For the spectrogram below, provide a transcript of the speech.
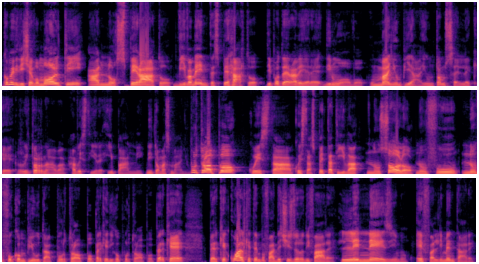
Come vi dicevo, molti hanno sperato, vivamente sperato, di poter avere di nuovo un Magnum PI, un Tom Selleck che ritornava a vestire i panni di Thomas Magnum. Purtroppo questa, questa, aspettativa non solo non fu, non fu compiuta, purtroppo, perché dico purtroppo? Perché, perché qualche tempo fa decisero di fare l'ennesimo e fallimentare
